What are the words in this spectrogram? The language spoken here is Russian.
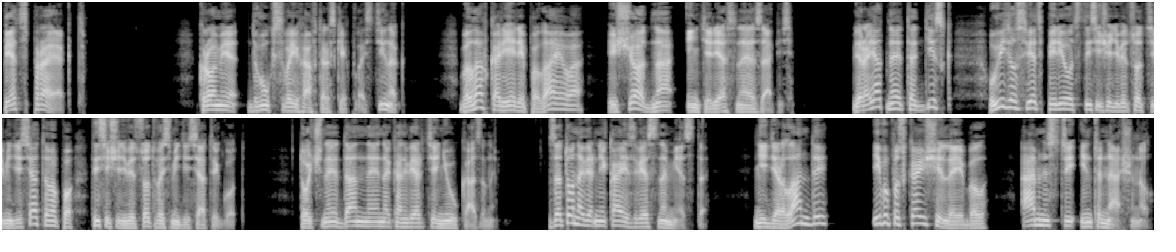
Спецпроект. Кроме двух своих авторских пластинок, была в карьере Пылаева еще одна интересная запись. Вероятно, этот диск увидел свет в период с 1970 по 1980 год. Точные данные на конверте не указаны. Зато наверняка известно место. Нидерланды и выпускающий лейбл Amnesty International.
